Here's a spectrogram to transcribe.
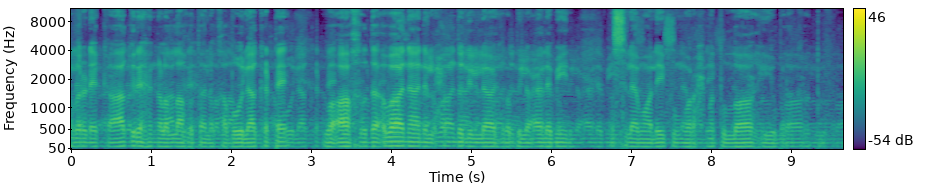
അവരുടെ അവരുടെയൊക്കെ ആഗ്രഹങ്ങൾ അള്ളാഹു താല കബൂലാക്കട്ടെ അസ്സാം വലൈക്കും ആലമീൻ. അസ്സലാമു അലൈക്കും Amen.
